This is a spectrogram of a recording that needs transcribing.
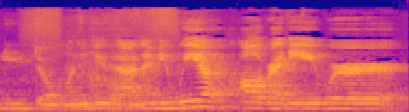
you don't want to do that. I mean, we are already we're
